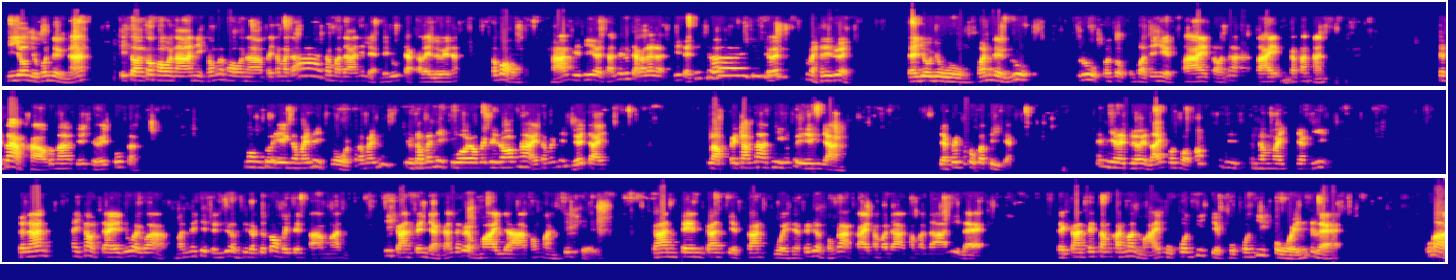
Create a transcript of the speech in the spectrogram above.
มีโยมอยู่คนหนึ่งนะที่ตอนเขาภาวนานี่เขาไม่ภาวนาไปธรรมดาธรรมดานี่แหละ ไม่รู้จักอะไรเลยนะเขาบอกถามทีทีฉันไม่รู้จักอะไรเลยมีแต่เฉยเฉยไปเรื่อยๆแต่อยู่ๆวันหนึ่งลูกลูกประสบอุบัติเหตุตายต่อหน้าตายกระทันหัน จะทราบข่าวก็มาเฉยๆปุ๊บอะงงตัวเองทำไมไม่โกรธทำไมไม่ทำไมไม่กลัวทำไมไม่ร้องไห้ทำไมไม่เสียใจ กลับไปทำหน้าที่ของตัวเองอย่าง อย่างเป็นปกติอะไม่มีอะไรเลย หลายคนบอกเอ้านี่มันทำไมอย่างนี้ฉะนั้นให้เข้าใจด้วยว่ามันไม่ใช่เป็นเรื่องที่เราจะต้องไปเป็นตามมัน ที่การเป็นอย่างนั้นเรื่องมายาของมันที่เฉย การเป็นการเจ็บการป่วยเนี่ยเป็นเรื่องของร่างกายธรรมดาธรรมดานี่แหละ แต่การไปสำคัญมั่นหมายบุคคลที่เจ็บบุคคลที่ป่วยนี่แหละ ว่า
